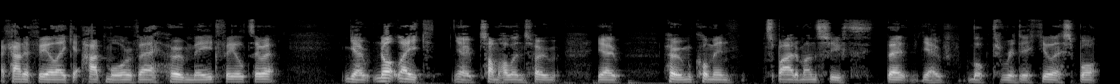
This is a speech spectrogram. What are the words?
I kind of feel like it had more of a homemade feel to it. You know, not like you know Tom Holland's home you know, homecoming Spider-Man suit that you know looked ridiculous, but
